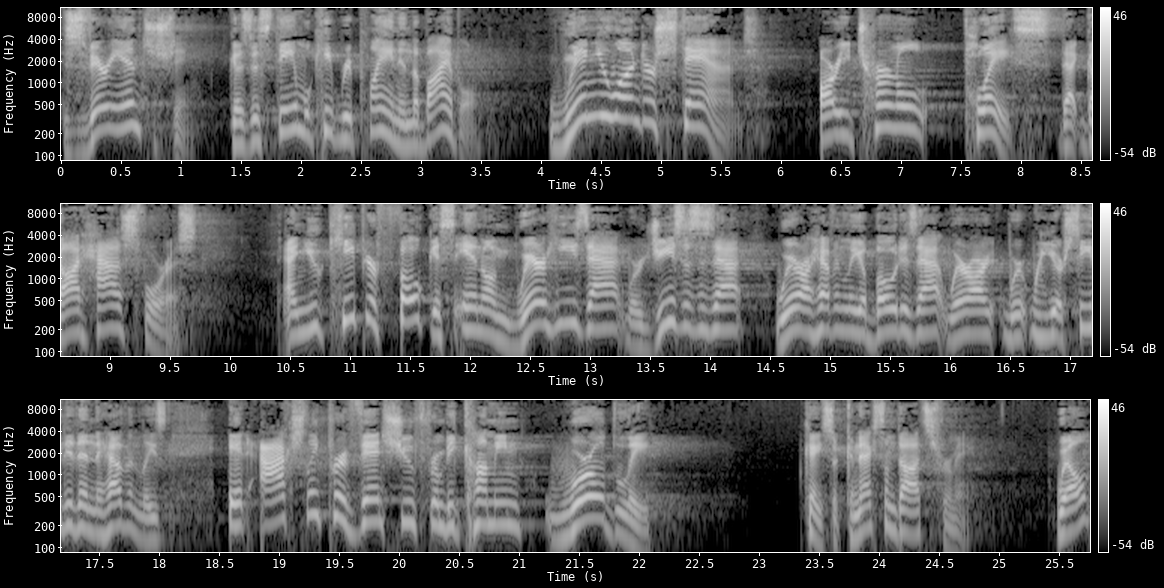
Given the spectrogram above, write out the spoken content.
This is very interesting because this theme will keep replaying in the Bible. When you understand our eternal place that God has for us, and you keep your focus in on where He's at, where Jesus is at, where our heavenly abode is at, where, our, where we are seated in the heavenlies, it actually prevents you from becoming worldly. Okay, so connect some dots for me. Well,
